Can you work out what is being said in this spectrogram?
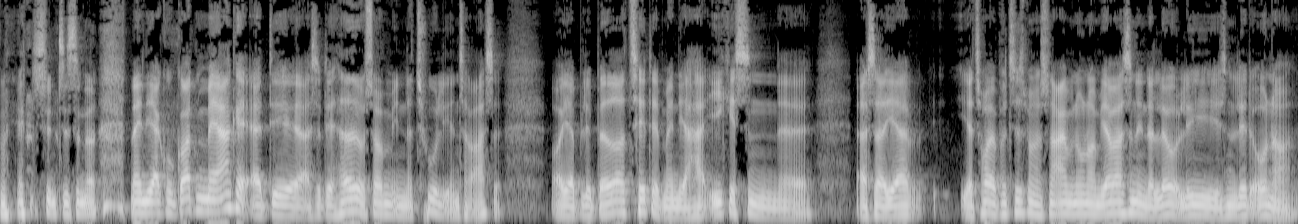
med hensyn til sådan noget. Men jeg kunne godt mærke, at det, altså det havde jo så min naturlige interesse, og jeg blev bedre til det, men jeg har ikke sådan, øh, altså jeg, jeg tror, jeg på et tidspunkt har snakket med nogen om, jeg var sådan en, der lå lige sådan lidt under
